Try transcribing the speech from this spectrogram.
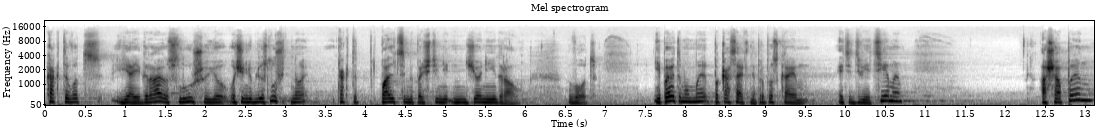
Как-то вот я играю, слушаю ее, очень люблю слушать, но как-то пальцами почти ничего не играл – вот. И поэтому мы по касательной пропускаем эти две темы. А Шопен,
